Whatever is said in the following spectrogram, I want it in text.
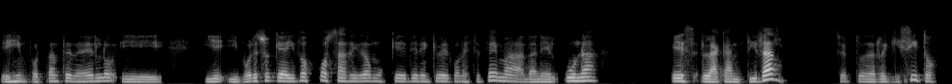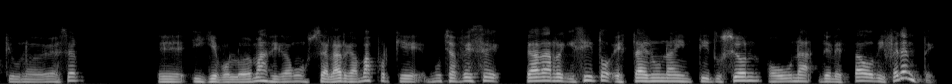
es importante tenerlo y, y, y por eso que hay dos cosas, digamos, que tienen que ver con este tema, Daniel. Una es la cantidad, ¿cierto?, de requisitos que uno debe hacer eh, y que por lo demás, digamos, se alarga más porque muchas veces cada requisito está en una institución o una del Estado diferente.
